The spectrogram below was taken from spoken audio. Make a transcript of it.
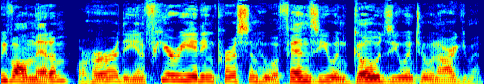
We've all met him or her, the infuriating person who offends you and goads you into an argument.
